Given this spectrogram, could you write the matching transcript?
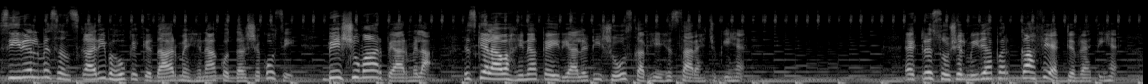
सीरियल में संस्कारी बहू के किरदार में हिना को दर्शकों से बेशुमार प्यार मिला। इसके अलावा हिना कई रियलिटी शोज़ का भी हिस्सा रह चुकी हैं। एक्ट्रेस सोशल मीडिया पर काफ़ी एक्टिव रहती हैं।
